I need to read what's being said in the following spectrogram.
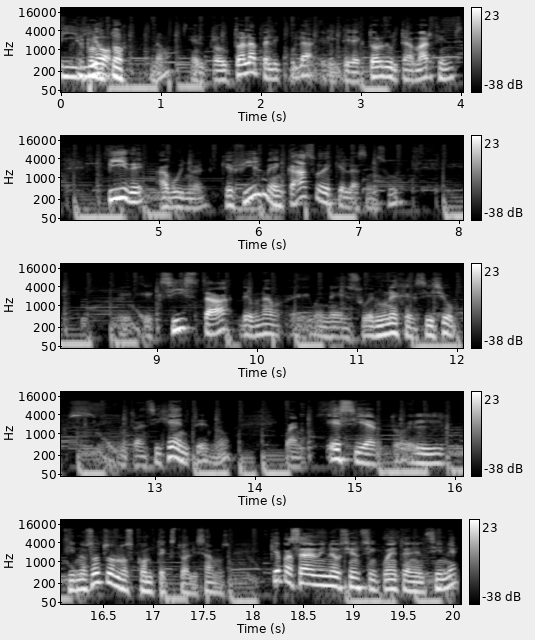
pidió, El productor. ¿no? El productor de la película, el director de Ultramar Films, pide a Buñuel que filme en caso de que la censura eh, exista de una, en, eso, en un ejercicio pues, intransigente, ¿no? Bueno, es cierto, el, si nosotros nos contextualizamos, ¿qué pasaba en 1950 en el cine?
